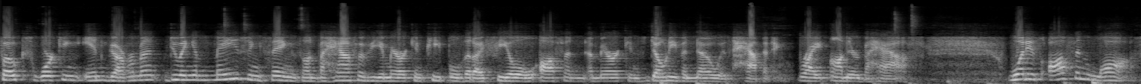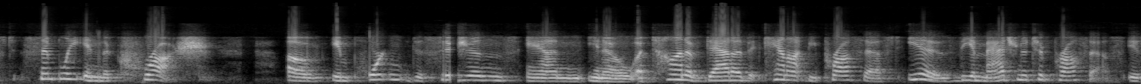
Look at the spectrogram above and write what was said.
folks working in government doing amazing things on behalf of the American people that I feel often Americans don't even know is happening right on their behalf. What is often lost simply in the crush of important decisions and you know a ton of data that cannot be processed is the imaginative process is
